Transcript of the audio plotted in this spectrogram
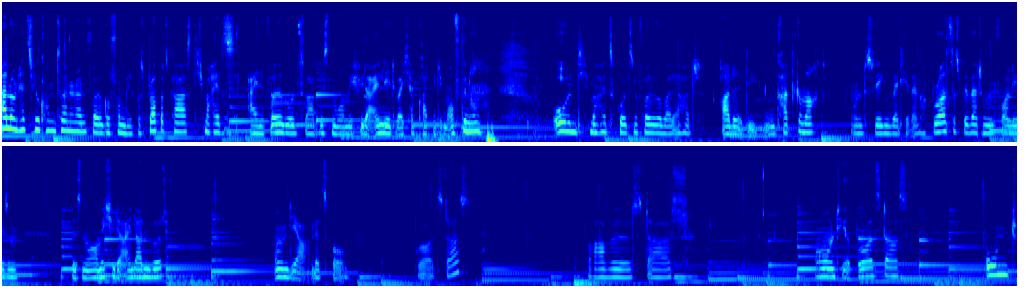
Hallo und herzlich willkommen zu einer neuen Folge von Rico's Pro Podcast. Ich mache jetzt eine Folge und zwar bis Noah mich wieder einlädt, weil ich habe gerade mit ihm aufgenommen. Und ich mache jetzt kurz eine Folge, weil er hat gerade den Cut gemacht. Und deswegen werde ich jetzt einfach Brawl Stars Bewertungen vorlesen, bis Noah mich wieder einladen wird. Und ja, let's go. Brawl Stars. Brawl Stars. Und hier Brawl Stars. Und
